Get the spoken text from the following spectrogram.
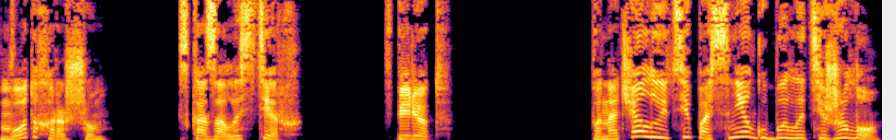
«Вот и хорошо», — сказала Стерх. «Вперед!» Поначалу идти по снегу было тяжело.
